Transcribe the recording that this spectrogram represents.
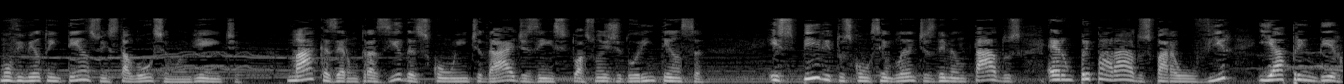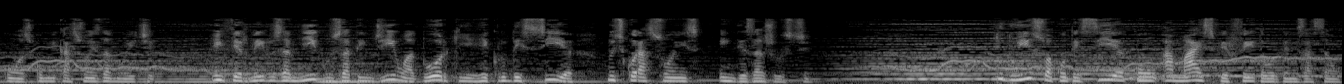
Movimento intenso instalou-se no ambiente. Macas eram trazidas com entidades em situações de dor intensa. Espíritos com semblantes dementados eram preparados para ouvir e aprender com as comunicações da noite. Enfermeiros amigos atendiam a dor que recrudescia nos corações em desajuste. Tudo isso acontecia com a mais perfeita organização.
